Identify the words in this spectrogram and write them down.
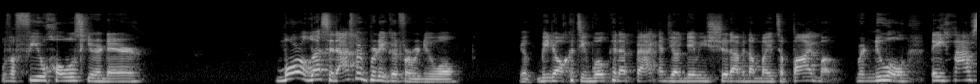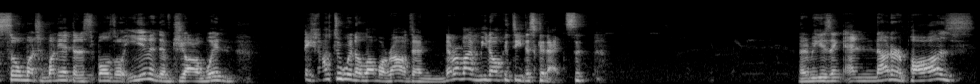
with a few holes here and there. More or less, it has been pretty good for Renewal. Mediocrity will connect back and GR Gaming should have enough money to buy, but Renewal, they have so much money at their disposal, even if GR win, they have to win a lot more rounds, and never mind Mediocrity disconnects. Gonna be using another pause.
